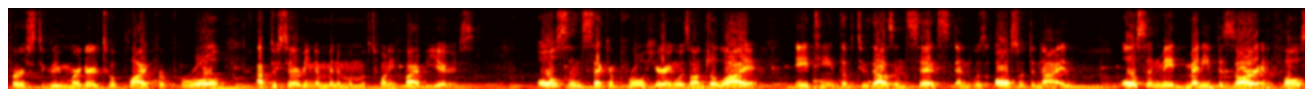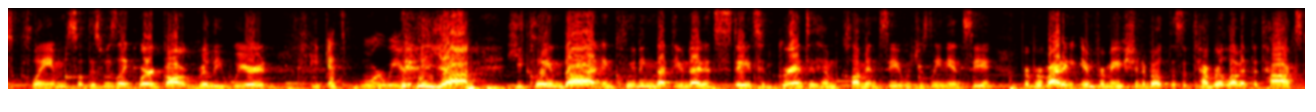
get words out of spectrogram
first degree murder to apply for parole after serving a minimum of 25 years. Olson's second parole hearing was on July 18th of 2006 and was also denied. Olson made many bizarre and false claims, so this was like where it got really weird. It gets more weird. yeah, he claimed that, including that the United States had granted him clemency, which is leniency, for providing information about the September 11th attacks,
